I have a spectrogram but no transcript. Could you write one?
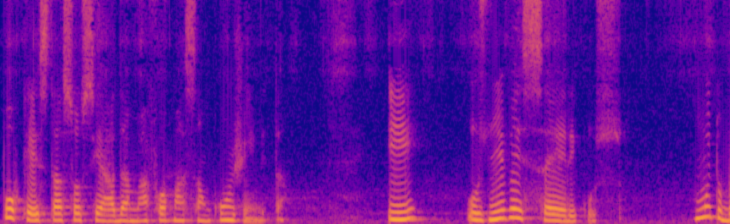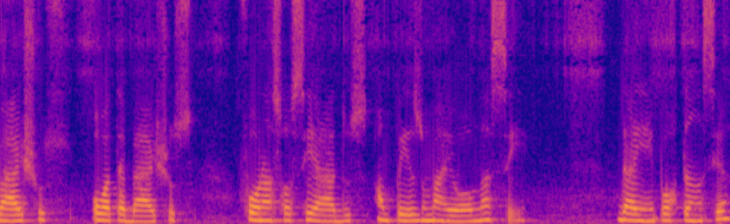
porque está associado à má formação congênita. E os níveis séricos muito baixos ou até baixos foram associados a um peso maior ao nascer. Daí a importância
